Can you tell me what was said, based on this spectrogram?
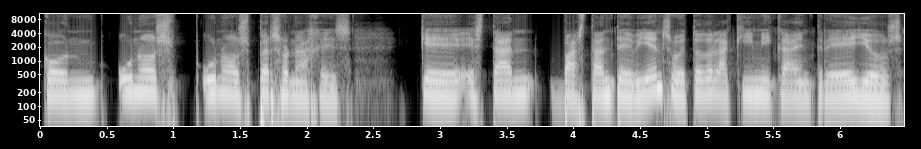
con unos unos personajes que están bastante bien sobre todo la química entre ellos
